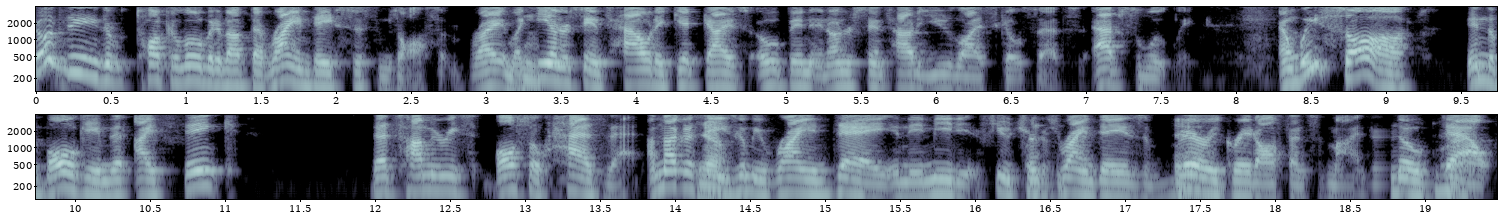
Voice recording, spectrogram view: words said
We also need to talk a little bit about that. Ryan Day system's awesome, right? Mm-hmm. Like he understands how to get guys open and understands how to utilize skill sets. Absolutely. And we saw in the bowl game that I think that Tommy Rees also has that. I'm not going to say yeah. he's going to be Ryan Day in the immediate future because Ryan Day is a very yeah. great offensive mind, no doubt.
